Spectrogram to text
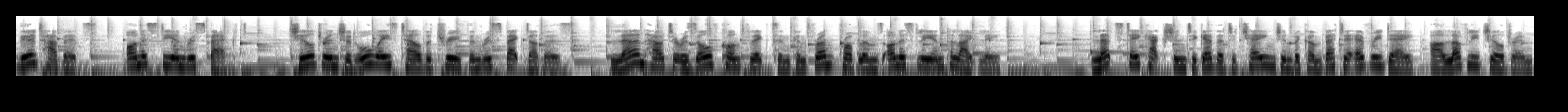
Good habits. Honesty and respect. Children should always tell the truth and respect others. Learn how to resolve conflicts and confront problems honestly and politely. Let's take action together to change and become better every day, our lovely children.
